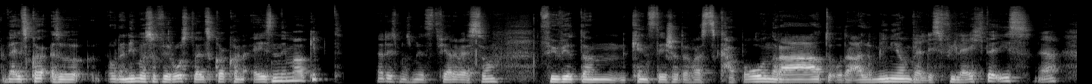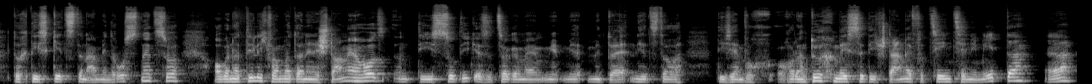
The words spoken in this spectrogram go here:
weil es also, oder nicht mehr so viel Rost, weil es gar kein Eisen mehr gibt. Ja, das muss man jetzt fairerweise sagen. Viel wird dann, kennst du eh schon, da heißt es Carbonrad oder Aluminium, weil das viel leichter ist. Ja. Durch das geht's dann auch mit dem Rost nicht so. Aber natürlich, wenn man dann eine Stange hat und die ist so dick, also jetzt sage ich mal, wir, wir, wir deuten jetzt da, die ist einfach, hat einen Durchmesser, die Stange von 10 Zentimeter, ja,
